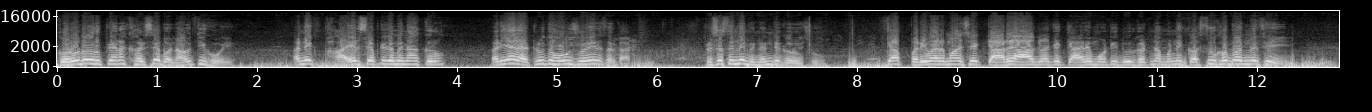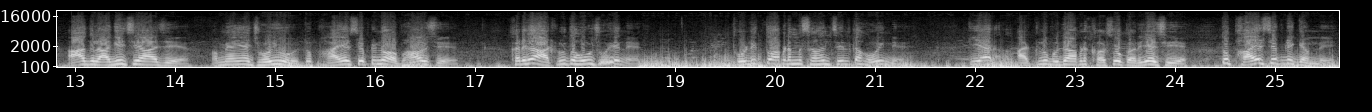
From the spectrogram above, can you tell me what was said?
કરોડો રૂપિયાના ખર્ચે બનાવતી હોય અને એક ફાયર સેફટી તમે ના કરો. અરે યાર, એટલું તો હોવું જોઈએ ને સરકાર. પ્રશાસનને વિનંતી કરું છું કે આ પરિવારમાં છે, ક્યારે આગ લાગે, ક્યારે મોટી દુર્ઘટના મને કશું ખબર નથી. આગ લાગી છે આજે. અમે અહીંયા જોયું તો ફાયર સેફટીનો અભાવ છે. ખરેખર આટલું તો હોવું જોઈએ ને? થોડીક તો આપણે સહનશીલતા હોય ને? કે યાર, આટલું બધું આપણે ખર્ચો કરીએ છીએ. તો ફાયર સેફટી કેમ નહીં?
